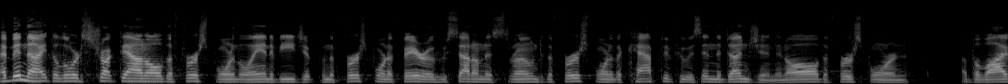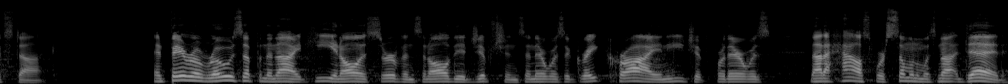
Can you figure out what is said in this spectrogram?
At midnight, the Lord struck down all the firstborn in the land of Egypt, from the firstborn of Pharaoh who sat on his throne to the firstborn of the captive who was in the dungeon, and all the firstborn of the livestock. And Pharaoh rose up in the night, he and all his servants and all the Egyptians, and there was a great cry in Egypt, for there was not a house where someone was not dead.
